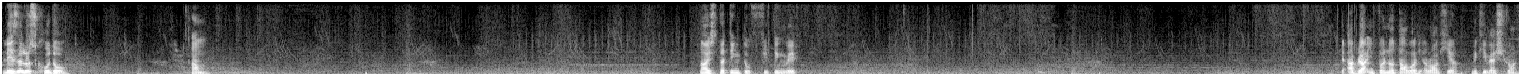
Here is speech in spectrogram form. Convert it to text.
Laser looks cool though. Come. Now it's 13 to 15 wave. The upgrade Inferno Tower around here. Make it very strong.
